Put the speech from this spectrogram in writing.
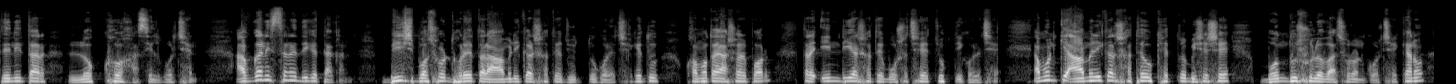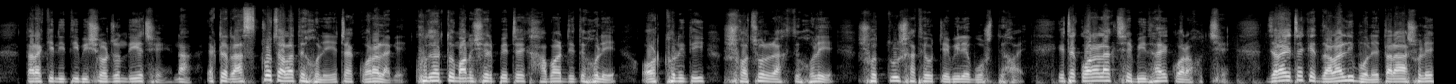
তিনি তার লক্ষ্য হাসিল করছেন। আফগানিস্তানের দিকে তাকান। বিশ বছর ধরে তারা আমেরিকার সাথে যুদ্ধ করেছে, কিন্তু ক্ষমতায় আসার পর তারা ইন্ডিয়ার সাথে বসেছে, চুক্তি করেছে। এমনকি আমেরিকার সাথেও ক্ষেত্র বিশেষে বন্ধুসুলভ আচরণ করছে। কেন? তারা কি নীতি বিসর্জন দিয়েছে? না, একটা রাষ্ট্র চালাতে হলে এটা করা লাগে। ক্ষুধার্ত মানুষের পেটে খাবার দিতে হলে, অর্থনীতি সচল রাখতে হলে শত্রুর সাথেও টেবিলে বসতে হয়। এটা করা লাগছে, বিধায় করা হচ্ছে। যারা এটাকে দালালি বলে, তারা আসলে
